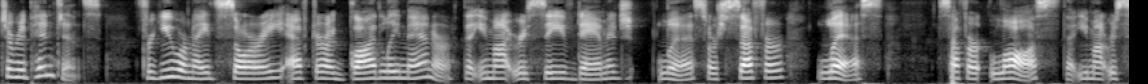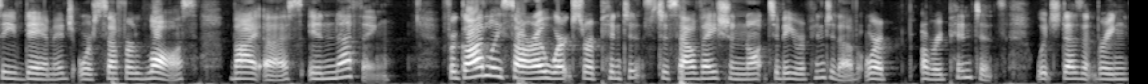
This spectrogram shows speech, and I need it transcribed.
to repentance. For you were made sorry after a godly manner, that you might receive damage less or suffer less suffer loss, that you might receive damage or suffer loss by us in nothing. For godly sorrow works repentance to salvation not to be repented of, or a repentance which doesn't bring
